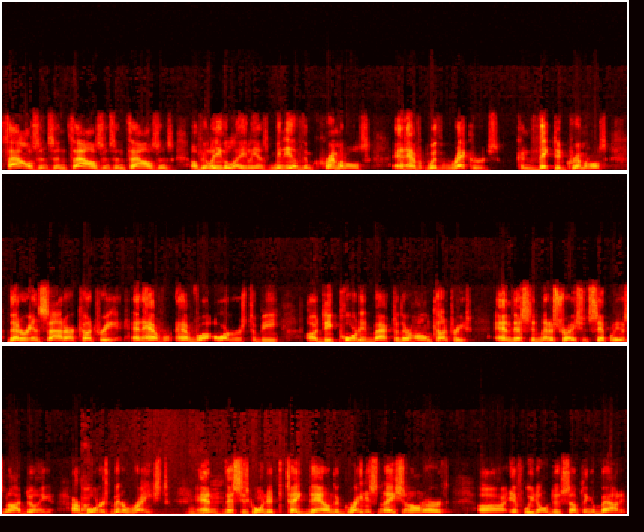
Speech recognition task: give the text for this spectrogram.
thousands and thousands and thousands of illegal aliens, many of them criminals, and have with records, convicted criminals that are inside our country and have have uh, orders to be uh, deported back to their home countries. And this administration simply is not doing it. Our no. border's been erased, mm-hmm. and this is going to take down the greatest nation on earth uh, if we don't do something about it.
